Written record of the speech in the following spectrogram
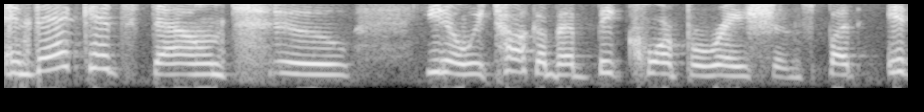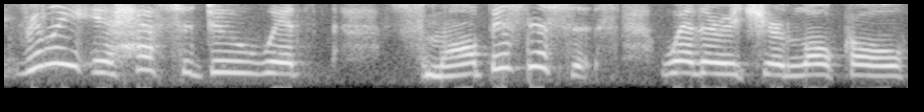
and that gets down to, you know, we talk about big corporations, but it really it has to do with small businesses, whether it's your local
